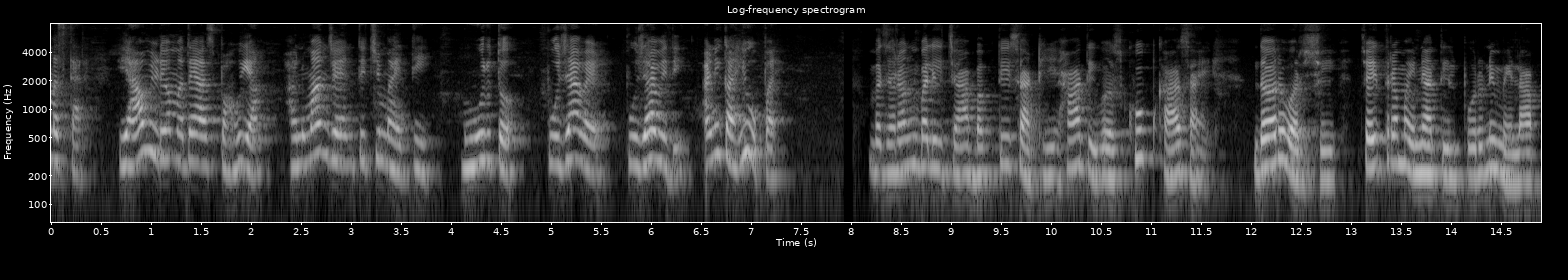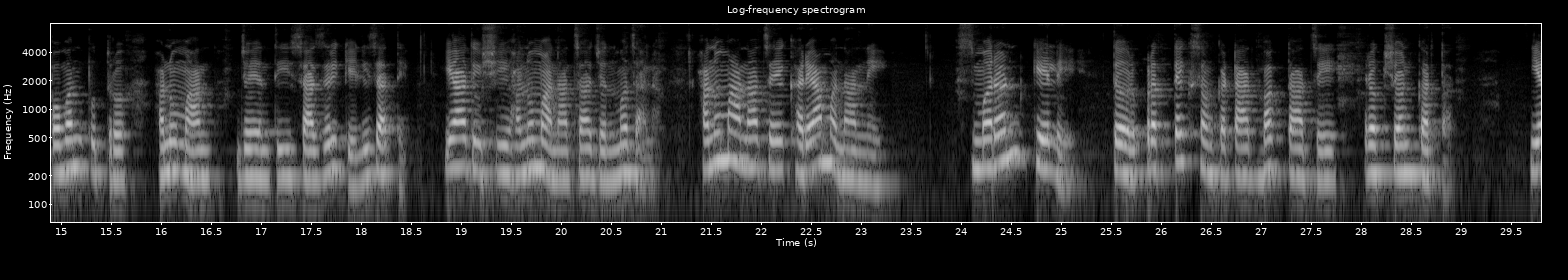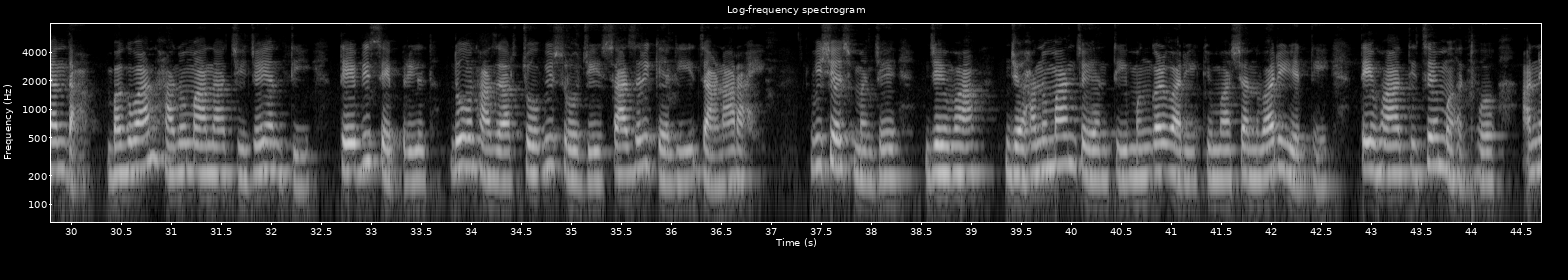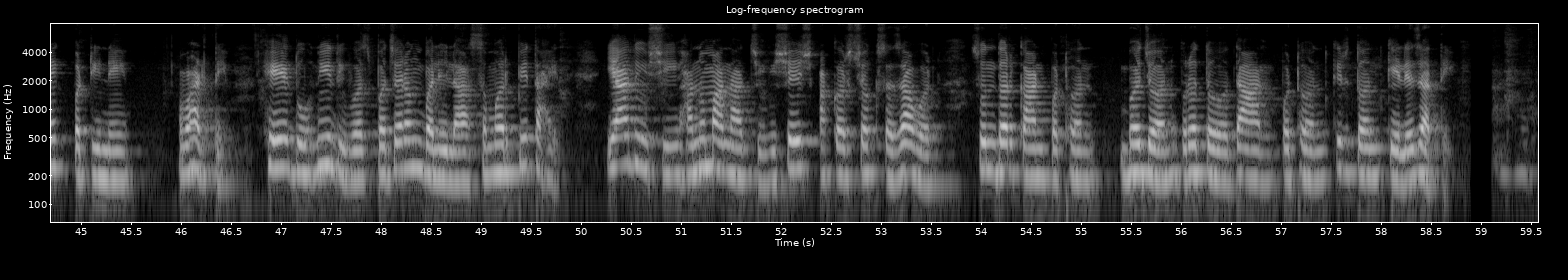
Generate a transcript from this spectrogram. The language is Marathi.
नमस्कार. ह्या व्हिडिओमध्ये आज पाहूया हनुमान जयंतीची माहिती मुहूर्त पूजा वेळ पूजाविधी आणि काही उपाय. बजरंगबलीच्या भक्तीसाठी हा दिवस खूप खास आहे. दरवर्षी चैत्र महिन्यातील पौर्णिमेला पवनपुत्र हनुमान जयंती साजरी केली जाते. या दिवशी हनुमानाचा जन्म झाला. हनुमानाचे खऱ्या मनाने स्मरण केले तर प्रत्येक संकटात भक्ताचे रक्षण करतात. यंदा भगवान हनुमानाची जयंती तेवीस एप्रिल दोन हजार चोवीस रोजी साजरी केली जाणार आहे. विशेष म्हणजे जेव्हा जे हनुमान जयंती मंगळवारी किंवा शनिवारी येते तेव्हा तिचे महत्त्व अनेक पटीने वाढते. हे दोन्ही दिवस बजरंगबलीला समर्पित आहेत. या दिवशी हनुमानाची विशेष आकर्षक सजावट सुंदरकांड पठण भजन व्रत दान पठण कीर्तन केले जाते.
